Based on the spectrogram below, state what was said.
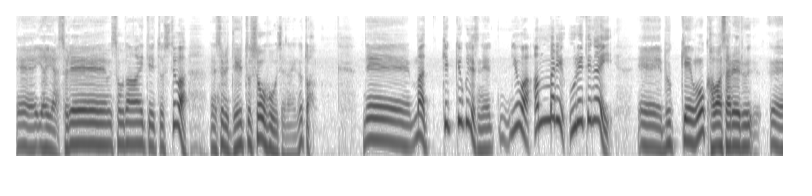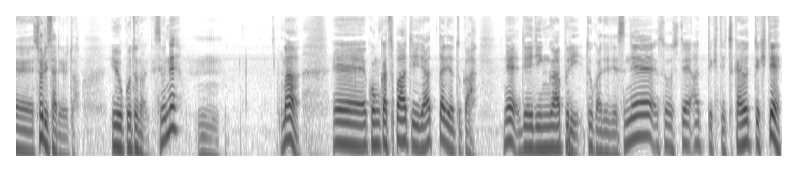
えー、いやいや、それ、相談相手としては、それデート商法じゃないのと。で、まあ、結局ですね、要はあんまり売れてない、えー、物件を買わされる、えー、処理されるということなんですよね。うん。まあ、えー、婚活パーティーであったりだとか、ね、デーティングアプリとかでですね、そうして会ってきて近寄ってきて、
